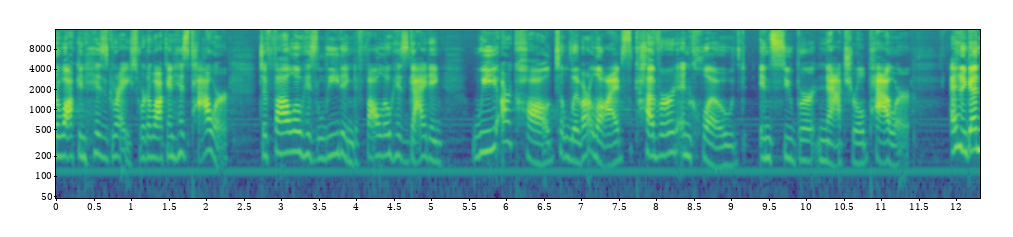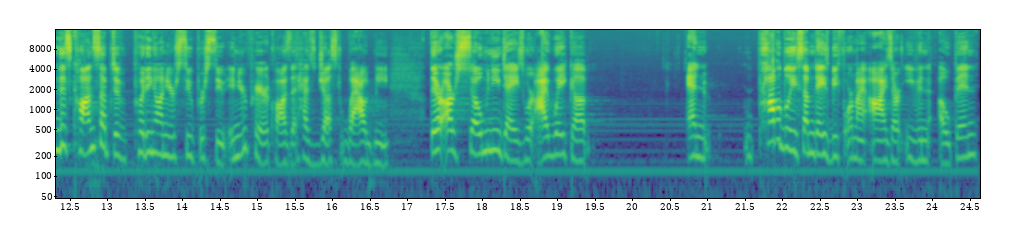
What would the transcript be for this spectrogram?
to walk in His grace. We're to walk in His power, to follow His leading, to follow His guiding. We are called to live our lives covered and clothed in supernatural power. And again, this concept of putting on your super suit in your prayer closet has just wowed me. There are so many days where I wake up and probably some days before my eyes are even open,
